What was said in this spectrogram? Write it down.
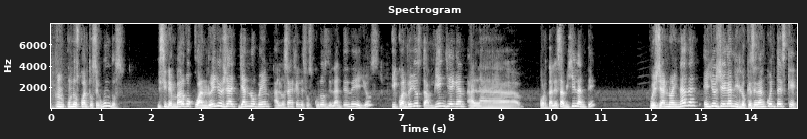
unos cuantos segundos. Y sin embargo, cuando ellos ya, ya no ven a los ángeles oscuros delante de ellos, y cuando ellos también llegan a la fortaleza vigilante, pues ya no hay nada. Ellos llegan y lo que se dan cuenta es que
